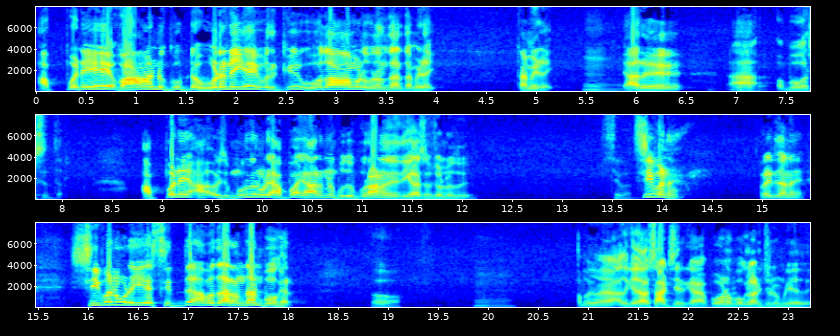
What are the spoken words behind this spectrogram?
அப்பனே வான்னு கூப்பிட்ட உடனேயே இவருக்கு ஓதாமல் உணர்ந்தார் தமிழை. தமிழை. யாரு? போகர் சித்தர். அப்பனே முருகனுடைய அப்பா யாருன்னு புது புராண இதிகாசம் சொல்லுது? சிவன். சிவனை. ரைட் தானே? சிவனுடைய சித்த அவதாரம் தான் போகர். ஓ. அப்போ அதுக்கு ஏதாவது சாட்சி இருக்கா? போன போக்கில் அடிச்சுட முடியாது.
